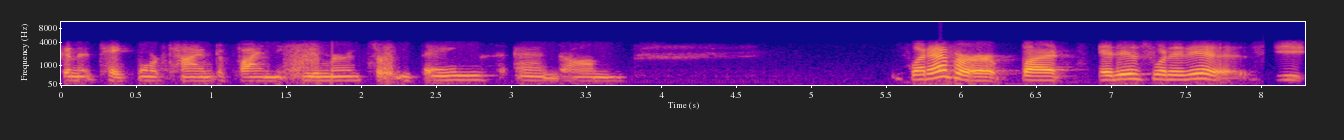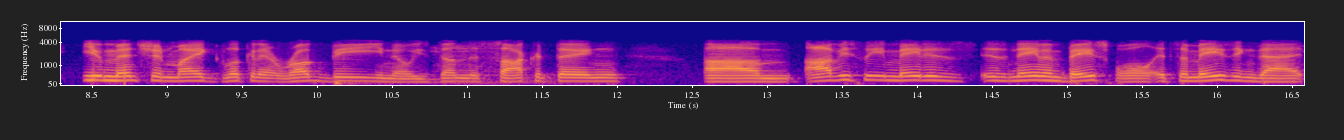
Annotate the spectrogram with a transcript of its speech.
going to take more time to find the humor in certain things and um whatever, but it is what it is. You, you mentioned Mike looking at rugby. You know, he's done this soccer thing. Um, obviously, he made his his name in baseball. It's amazing that,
